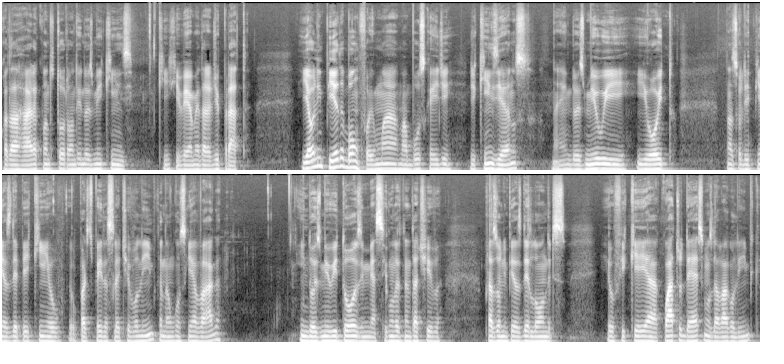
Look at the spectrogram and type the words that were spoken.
Guadalajara quanto Toronto em 2015, que, que veio a medalha de prata. E a Olimpíada, bom, foi uma, uma busca aí de, de 15 anos. Né? Em 2008, nas Olimpíadas de Pequim, eu, eu participei da seletiva olímpica, não consegui a vaga. Em 2012, minha segunda tentativa para as Olimpíadas de Londres, eu fiquei a quatro décimos da vaga olímpica.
